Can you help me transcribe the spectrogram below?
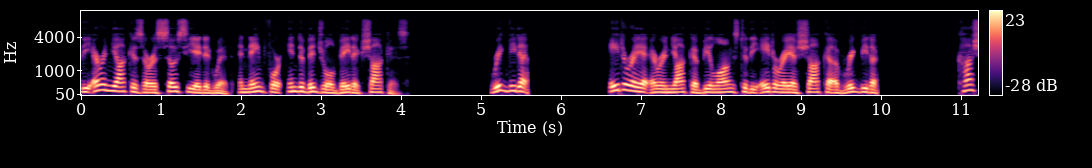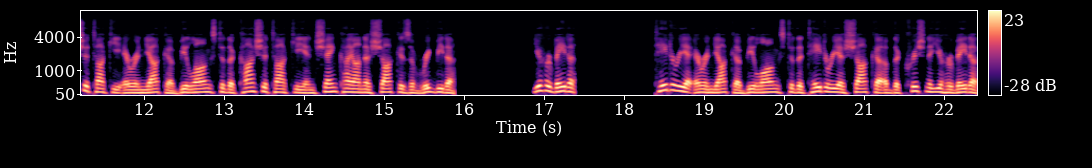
The Aranyakas are associated with, and named for, individual Vedic shakas. Rigveda Aitareya Aranyaka belongs to the Aitareya Shaka of Rigveda Kaushitaki Aranyaka belongs to the Kaushitaki and Shankayana shakas of Rigveda Yajurveda Taittiriya Aranyaka belongs to the Taittiriya Shaka of the Krishna Yajurveda.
